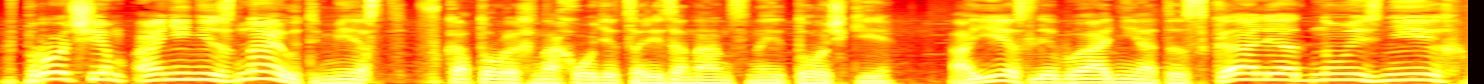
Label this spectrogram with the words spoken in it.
Впрочем, они не знают мест, в которых находятся резонансные точки. А если бы они отыскали одну из них,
